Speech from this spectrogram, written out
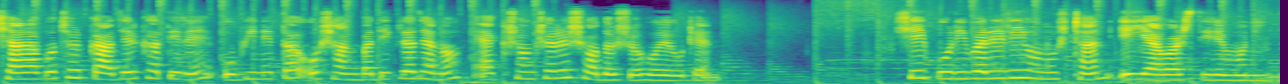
সারা বছর কাজের খাতিরে অভিনেতা ও সাংবাদিকরা যেন এক সংসারের সদস্য হয়ে ওঠেন। সেই পরিবারেরই অনুষ্ঠান এই অ্যাওয়ার্ড সিরেমনি।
